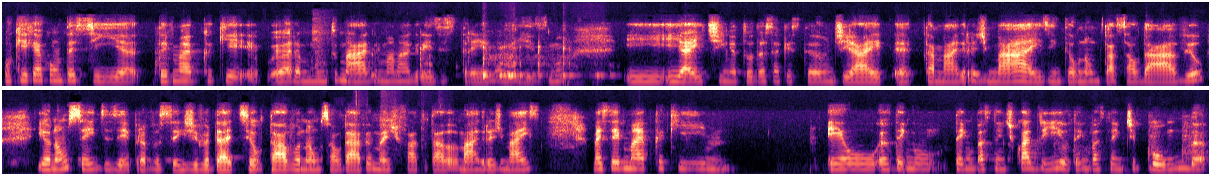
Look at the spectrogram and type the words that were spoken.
o que que acontecia? Teve uma época que eu era muito magra, uma magreza extrema mesmo, e, e aí tinha toda essa questão de, ai, é, tá magra demais, então não tá saudável, e eu não sei dizer para vocês de verdade se eu tava ou não saudável, mas de fato eu tava magra demais, mas teve uma época que eu, eu tenho, tenho bastante quadril, tenho bastante bunda,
